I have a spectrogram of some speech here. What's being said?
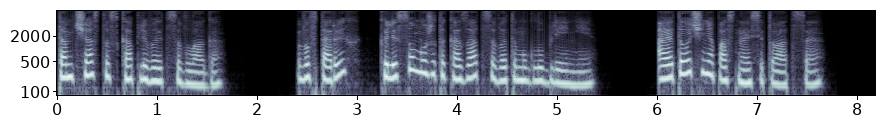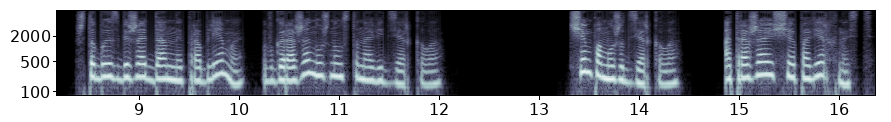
там часто скапливается влага. Во-вторых, колесо может оказаться в этом углублении. А это очень опасная ситуация. Чтобы избежать данной проблемы, в гараже нужно установить зеркало. Чем поможет зеркало? Отражающая поверхность,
